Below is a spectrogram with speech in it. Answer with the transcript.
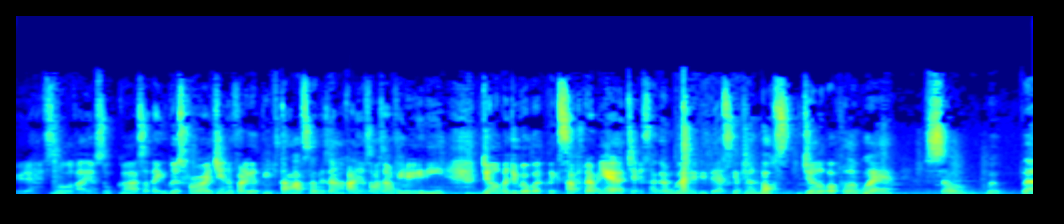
Yaudah, semoga kalian suka. So, thank you guys for watching. Don't forget to thumb up kalau misalnya kalian suka sama video ini. Jangan lupa juga buat klik subscribe-nya ya. Cek Instagram gue ada di description box. Jangan lupa follow gue. So, bye-bye.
